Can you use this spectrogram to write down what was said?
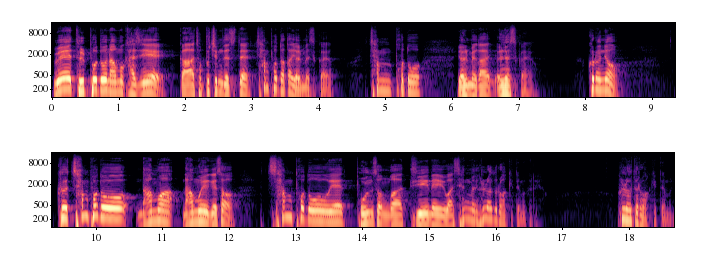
왜 들포도나무 가지가 접붙임 됐을 때 참포도가 열매했을까요? 참포도 열매가 열렸을까요? 그는요, 그 참포도 나무, 나무에게서 참포도의 본성과 DNA와 생명이 흘러 들어왔기 때문에 그래요. 흘러 들어왔기 때문에.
